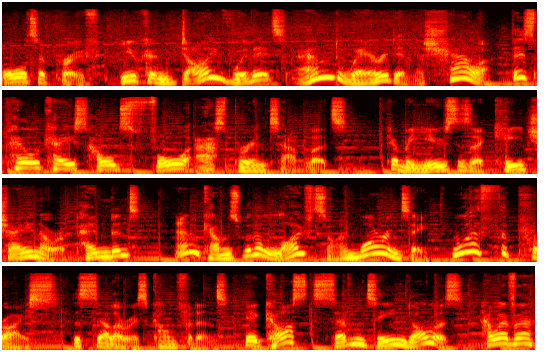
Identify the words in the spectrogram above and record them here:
waterproof. You can dive with it and wear it in the shower. This pill case holds four aspirin tablets, can be used as a keychain or a pendant, and comes with a lifetime warranty. Worth the price, the seller is confident. It costs $17. However,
